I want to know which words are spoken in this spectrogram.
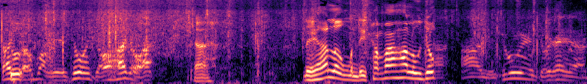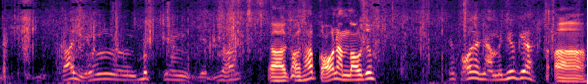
tới Chú- chỗ bọn này xuống chỗ hết rồi á. Dạ. Đi hết luôn mình đi khám phá hết luôn chú à, à, chỗ đây là có những bức dịch lớn rồi còn tháp cổ nằm đâu chú cái cổ là nằm ở dưới kia. Ờ.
